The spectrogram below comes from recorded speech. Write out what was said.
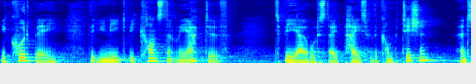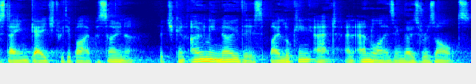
It could be that you need to be constantly active to be able to stay pace with the competition and to stay engaged with your buyer persona but you can only know this by looking at and analysing those results.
